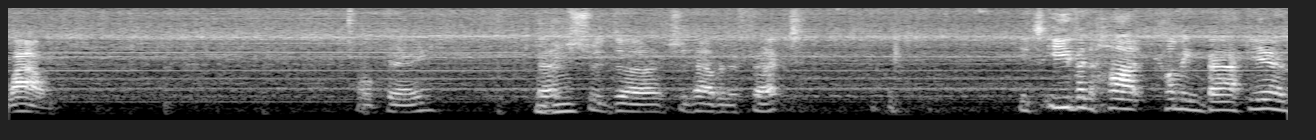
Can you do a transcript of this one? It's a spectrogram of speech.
Wow. Okay, that mm -hmm. should uh, should have an effect. It's even hot coming back in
